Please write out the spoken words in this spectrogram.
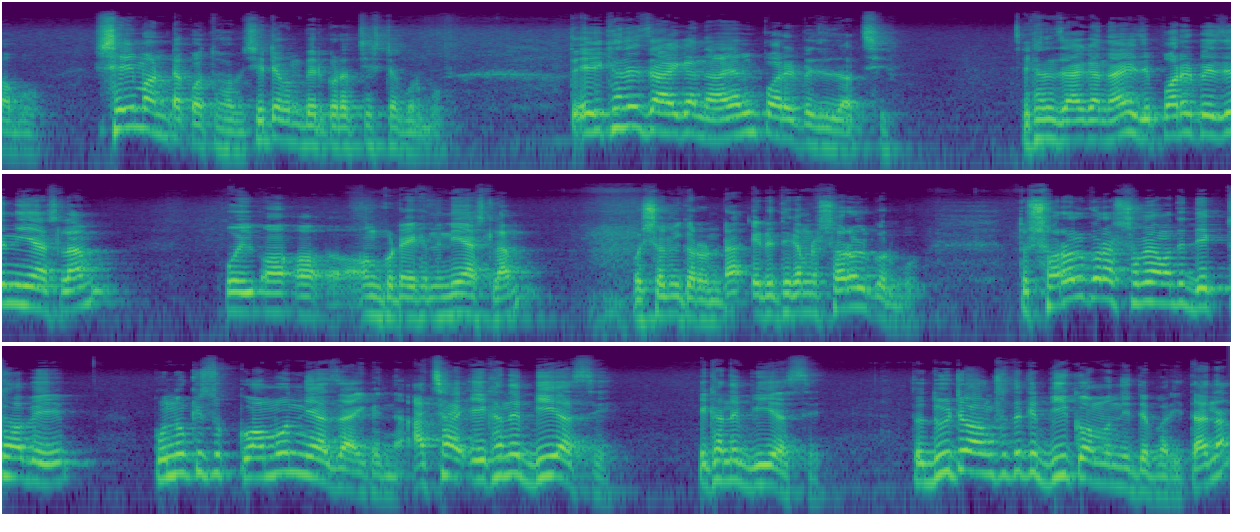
পাবো। সেই মানটা কত হবে? সেটা এখন বের করার চেষ্টা করব। তো এইখানে জায়গা নাই, আমি পরের পেজে যাচ্ছি। এখানে জায়গা নাই যে পরের পেজে নিয়ে আসলাম, ওই অঙ্কটা এখানে নিয়ে আসলাম, ওই সমীকরণটা, এটা থেকে আমরা সরল করব। তো সরল করার সময় আমাদের দেখতে হবে কোনো কিছু কমন নেওয়া যায় কিনা? আচ্ছা এখানে বি আছে। এখানে বি আছে। তো দুইটা অংশ থেকে বি কমন নিতে পারি, তাই না?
